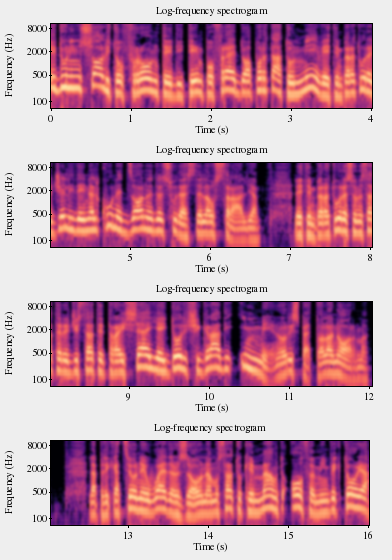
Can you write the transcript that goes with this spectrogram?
ed un insolito fronte di tempo freddo ha portato neve e temperature gelide in alcune zone del sud-est dell'Australia. Le temperature sono state registrate tra i 6 e i 12 gradi in meno rispetto alla norma. L'applicazione WeatherZone ha mostrato che Mount Otham in Victoria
